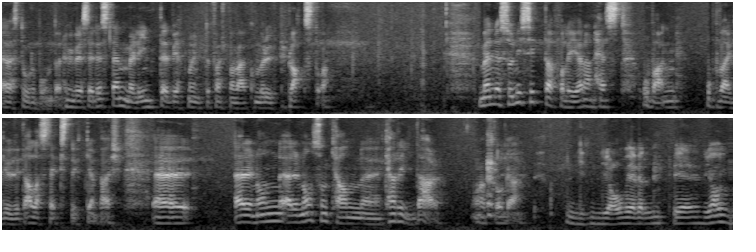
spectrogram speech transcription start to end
eh, äh, storbonden. Hur det stämmer eller inte vet man inte förrän man väl kommer ut på plats då. Men eh, så ni sitter i er häst och vagn och på väg ut dit, alla sex stycken pers. Eh, är, det någon, är det någon som kan, eh, kan rida här? Om jag frågar. Ja, vi är väl, vi är, jag,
